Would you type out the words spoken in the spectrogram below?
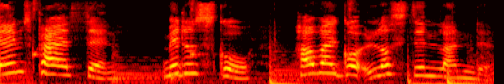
James Patterson, Middle School. How I got lost in London.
